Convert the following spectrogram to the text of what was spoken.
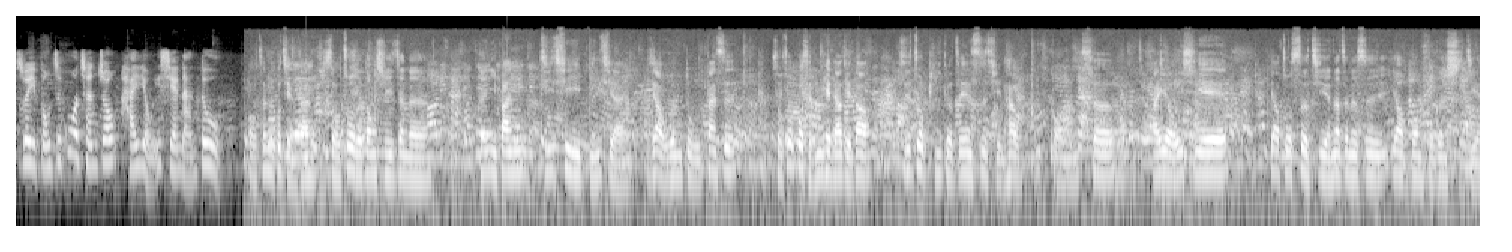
所以缝制过程中还有一些难度。哦，真的不简单，手做的东西真的跟一般机器比起来比较有温度。但是手做过程，你可以了解到，其实做皮革这件事情，还有缝车，还有一些。要做设计的，那真的是要功夫跟时间。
